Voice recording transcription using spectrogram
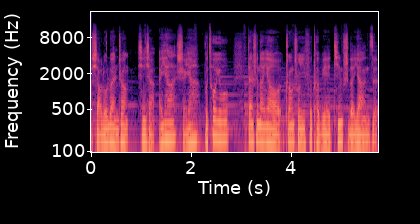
小鹿乱撞，心想：哎呀，谁呀？不错哟。但是呢，要装出一副特别矜持的样子，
